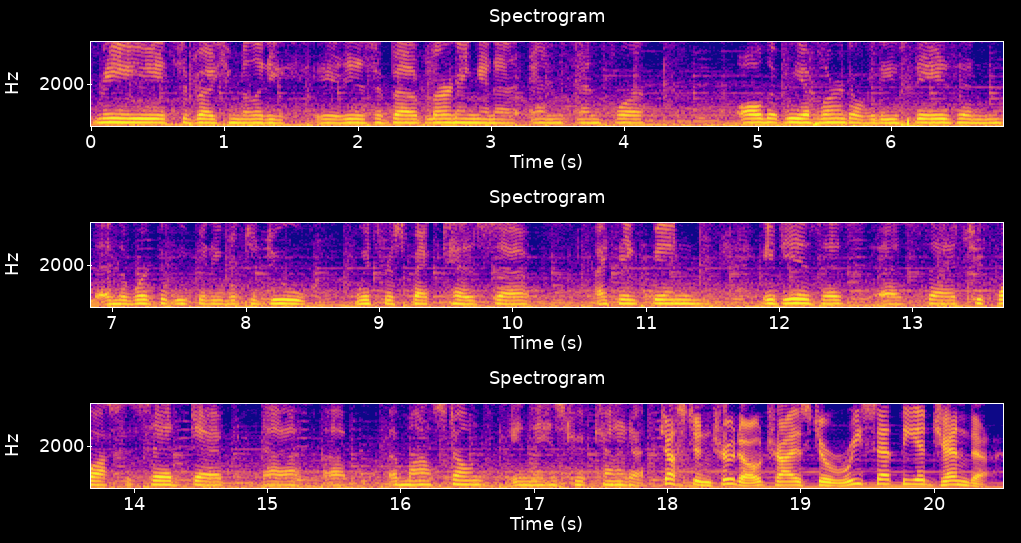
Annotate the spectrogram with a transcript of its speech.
me, it's about humility. It is about learning, and, uh, and, and for all that we have learned over these days and, and the work that we've been able to do with respect has, uh, I think, been it is, as, as uh, Chief Woos said, uh, uh, a milestone in the history of Canada. Justin Trudeau tries to reset the agenda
